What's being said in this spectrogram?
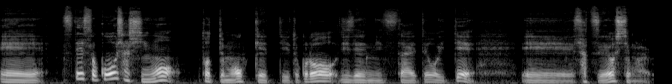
えー、で、そこを写真を撮っても OK っていうところを事前に伝えておいて、えー、撮影をしてもらう。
